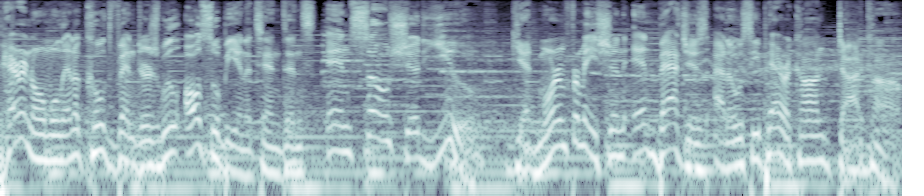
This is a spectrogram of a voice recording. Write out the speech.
Paranormal and occult vendors will also be in attendance, and so should you. Get more information and badges at ocparacon.com.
